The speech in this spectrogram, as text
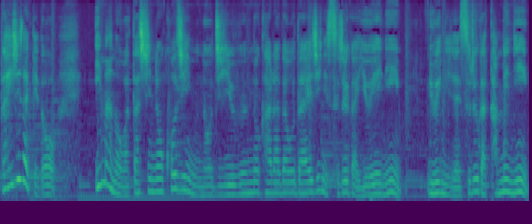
大事だけど今の私の個人の自分の体を大事にするがゆえにゆえにじゃするがために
